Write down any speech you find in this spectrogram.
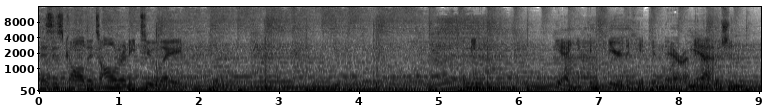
This is called "It's Already Too Late." I mean, yeah, you can hear the hip in there. I mean, Yeah. I was in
